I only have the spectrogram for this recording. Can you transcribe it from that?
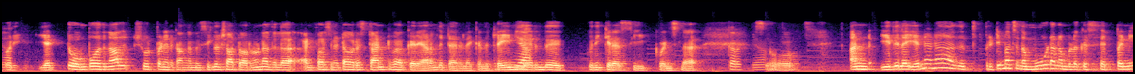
ஒரு எட்டு ஒன்பது நாள் ஷூட் பண்ணிருக்காங்க. அந்த சிங்கிள் ஷாட் வரணும்னு அதுல அன்பார்ச்சுனேட்டா ஒரு ஸ்டண்ட் ஒர்க்கர் இறந்துட்டாரு. லைக் அந்த ட்ரெயின்ல. இருந்து குதிக்கிற சீக்வன்ஸ்ல ஸோ அண்ட் இதுல என்னன்னா அது பிரிட்டி மச் அந்த மூடை நம்மளுக்கு செட் பண்ணி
